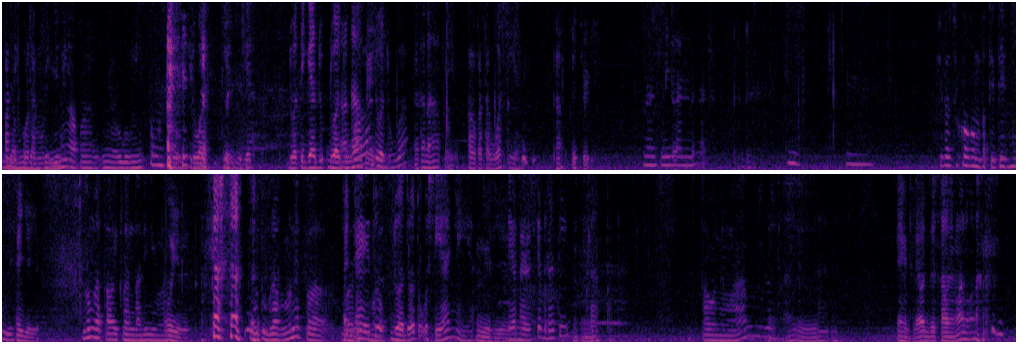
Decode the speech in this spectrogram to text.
28 dikurang segini 5 ngapa nyuruh gue ngitung sih 23 23 22 Ada lah apa ya? 22 Ya kan ada apa ya? kalau kata gua sih ya apa cuy? 99 benar kita suka kompetitif nih Eh, iya, iya. lu nggak tahu iklan tadi gimana Oh iya. butuh berapa menit tuh baru- eh itu dua-dua tuh usianya ya Iya sih. ya mereknya berarti Mm-mm. berapa setahun yang lalu Yang lalu. Eh, lewat dari tahun yang lalu.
